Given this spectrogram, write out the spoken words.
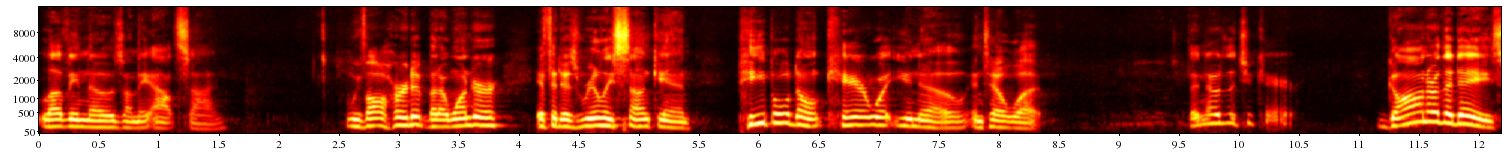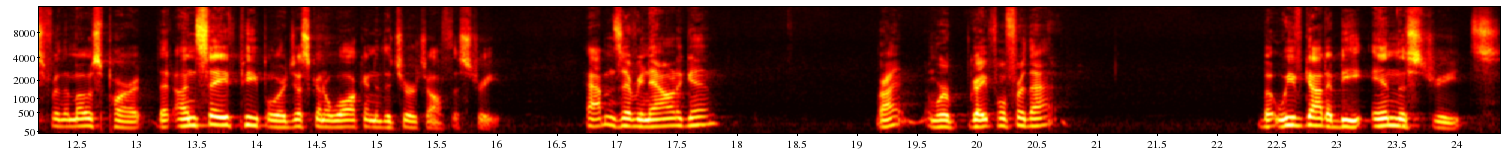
loving those on the outside. We've all heard it, but I wonder if it has really sunk in. People don't care what you know until what? They know that you care. Gone are the days, for the most part, that unsaved people are just going to walk into the church off the street. Happens every now and again, right? And we're grateful for that. But we've got to be in the streets,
